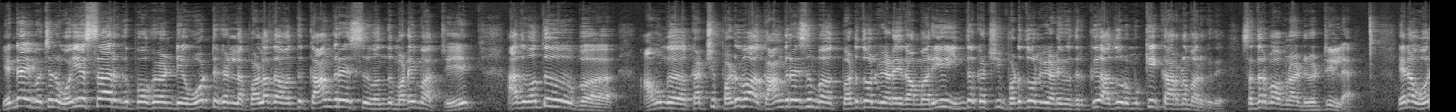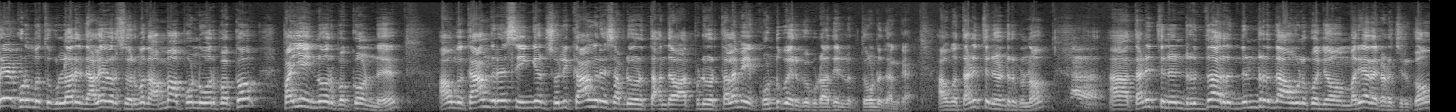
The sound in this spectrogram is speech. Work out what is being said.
என்ன ஆகி போச்சுன்னா ஒய்எஸ்ஆருக்கு போக வேண்டிய ஓட்டுகளில் பலதை வந்து காங்கிரஸ் வந்து மடைமாற்றி அது வந்து ப- அவங்க கட்சி படுவா காங்கிரஸும் ப- படுதோல்வி அடைகிற மாதிரியும் இந்த கட்சியும் படுதோல்வி அடைவதற்கு அது ஒரு முக்கிய காரணமாக இருக்குது. சந்திரபாபு நாயுடு வெற்றியில். ஏன்னா ஒரே குடும்பத்துக்குள்ளார இந்த அலைவரிசை வரும்போது அம்மா பொண்ணு ஒரு பக்கம் பையன் இன்னொரு பக்கம்னு அவங்க காங்கிரஸ் இங்கேன்னு சொல்லி காங்கிரஸ் அப்படி ஒரு அந்த அப்படி ஒரு தலைமையை கொண்டு போயிருக்கக்கூடாதுன்னு எனக்கு தோணுது அங்கே. அவங்க தனித்து நின்றுருக்கணும் தனித்து நின்றிருந்தா நின்றுருந்தா அவங்களுக்கு கொஞ்சம் மரியாதை கிடச்சிருக்கும்.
